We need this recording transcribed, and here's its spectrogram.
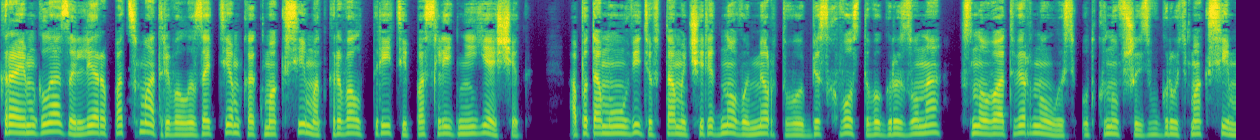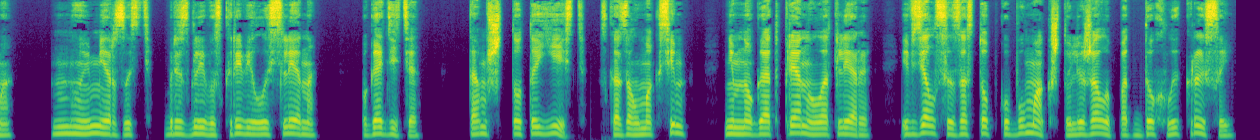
Краем глаза Лера подсматривала за тем, как Максим открывал третий последний ящик, а потому, увидев там очередного мертвого бесхвостого грызуна, снова отвернулась, уткнувшись в грудь Максима. «Ну и мерзость», — брезгливо скривилась Лена. «Погодите, там что-то есть», — сказал Максим, немного отпрянул от Леры и взялся за стопку бумаг, что лежала под дохлой крысой.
